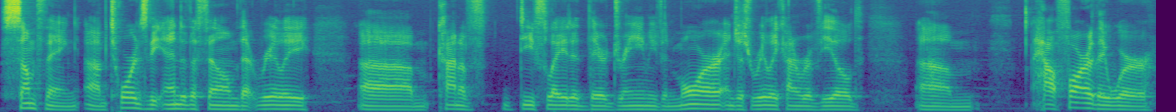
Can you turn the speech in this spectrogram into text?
something um, towards the end of the film that really um, kind of deflated their dream even more and just really kind of revealed um, how far they were,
